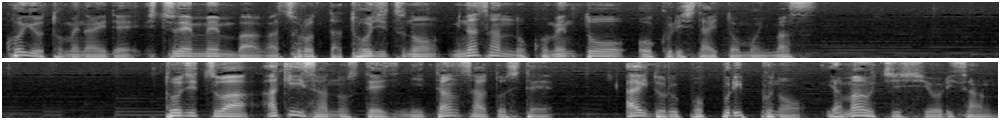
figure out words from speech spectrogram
恋を止めないで出演メンバーが揃った当日の皆さんのコメントをお送りしたいと思います。当日はアキーさんのステージにダンサーとしてアイドルポップリップの山内しおりさん、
